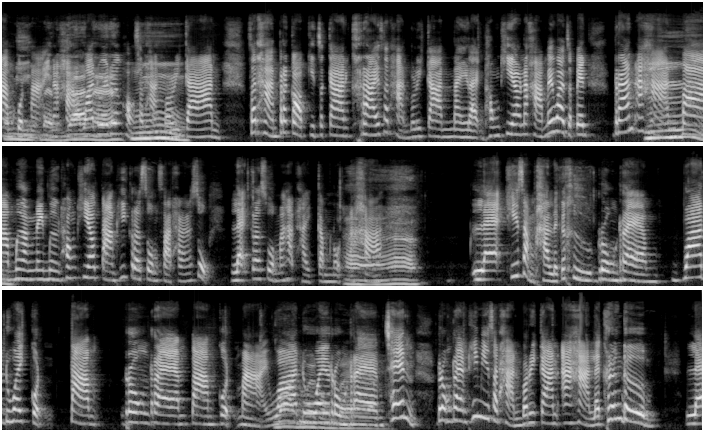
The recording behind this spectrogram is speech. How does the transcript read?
ตามกฎหมายนะคะต้องมีใบอนุญาตนะว่าด้วยเรื่องของสถานอืมบริการ สถานประกอบกิจการคล้ายสถานบริการในแหล่งท่องเที่ยวนะคะ ไม่ว่าจะเป็นร้านอาหารบาร์เมืองในเมืองท่องเที่ยวตามที่กระทรวงสาธารณสุข และกระทรวงมหาดไทยกำหนดนะคะอ่าและที่สำคัญเลยก็คือโรงแรมว่าด้วยกฎตาม โรงแรมตามกฎหมายว่าด้วยโรงแรม เช่น โรงแรมที่มีสถานบริการอาหารและเครื่องดื่ม และ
